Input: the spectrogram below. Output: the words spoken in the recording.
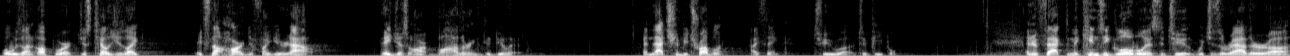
what was on Upwork just tells you, like, it's not hard to figure it out. They just aren't bothering to do it. And that should be troubling, I think, to, uh, to people. And in fact, the McKinsey Global Institute, which is a rather uh,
